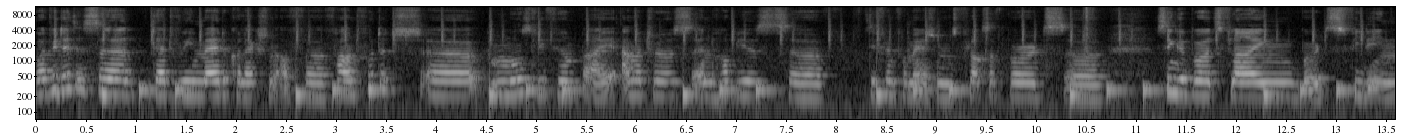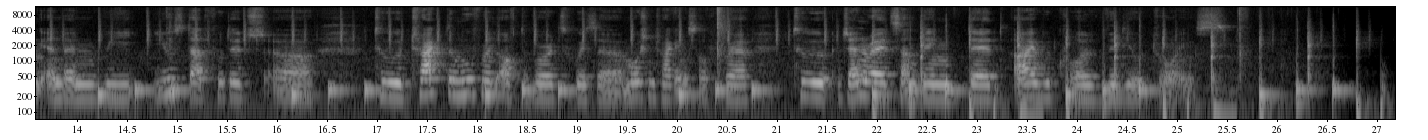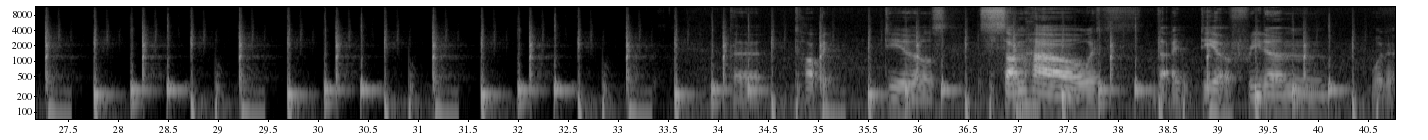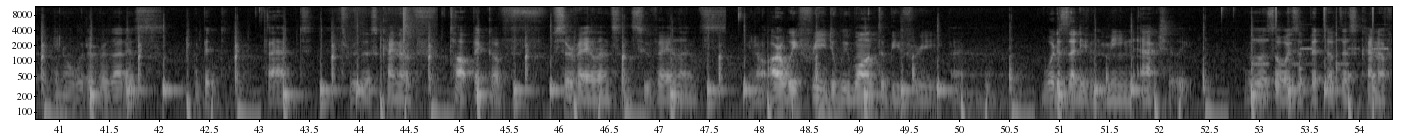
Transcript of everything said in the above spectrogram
What we did is uh, that we made a collection of uh, found footage, uh, mostly filmed by amateurs and hobbyists, uh, different formations, flocks of birds, uh, single birds flying, birds feeding, and then we used that footage to track the movement of the birds with motion tracking software to generate something that I would call video drawings. The topic deals somehow with the idea of freedom, what you know, whatever that is, a bit that through this kind of topic of surveillance and surveillance. You know, are we free? Do we want to be free? Uh, what does that even mean, actually? There was always a bit of this kind of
